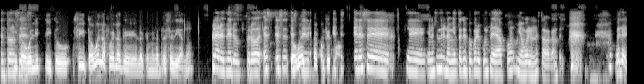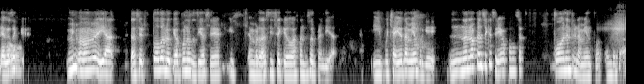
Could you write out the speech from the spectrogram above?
Y tu Entonces, abuelita, y tu, sí, tu abuela fue la que, la que me encontré ese día, ¿no? claro, claro, pero es, es- este, en ese, en ese entrenamiento que fue para el cumple de Apo, mi abuelo no estaba pero- Bueno, la cosa es que mi mamá me veía hacer todo lo que Apo nos hacía hacer y en verdad sí se quedó bastante sorprendida. Y pucha, yo también, porque no, no pensé que sería capaz de hacer todo el entrenamiento, en verdad,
